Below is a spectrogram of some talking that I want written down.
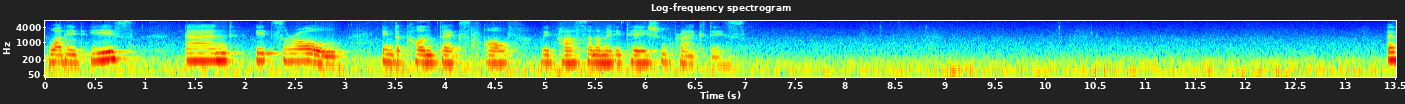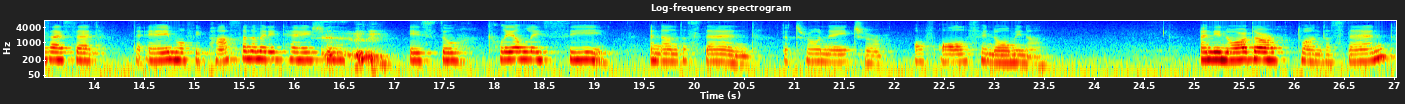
what it is, and its role in the context of vipassana meditation practice. As I said, the aim of vipassana meditation is to clearly see and understand the true nature of all phenomena. And in order to understand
